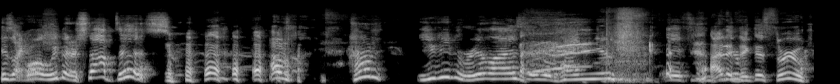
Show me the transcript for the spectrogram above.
He's like, well, we better stop this. I'm like, How did you didn't realize they would hang you? If I didn't think this through.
